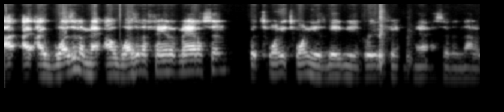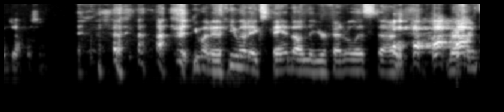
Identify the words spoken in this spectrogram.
I, I, I wasn't a I wasn't a fan of Madison, but 2020 has made me a greater fan of Madison and not of Jefferson. you want to you want to expand on the, your Federalist uh, reference?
